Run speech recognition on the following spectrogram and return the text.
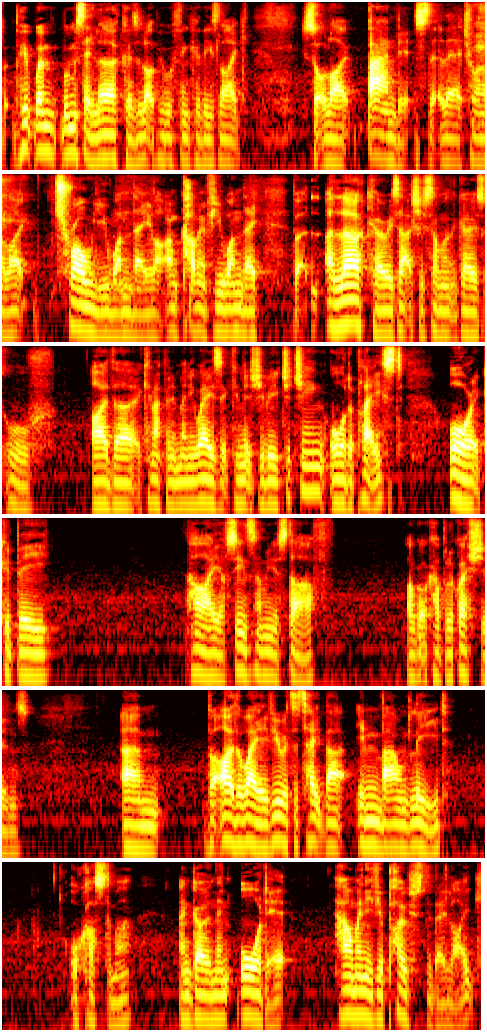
but pe- when when we say lurkers, a lot of people think of these like sort of like bandits that are there trying to like troll you one day, like I'm coming for you one day. But a lurker is actually someone that goes, oh, either it can happen in many ways. It can literally be cha-ching, order placed, or it could be, hi, I've seen some of your stuff. I've got a couple of questions. Um, but either way, if you were to take that inbound lead or customer and go and then audit how many of your posts did they like,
